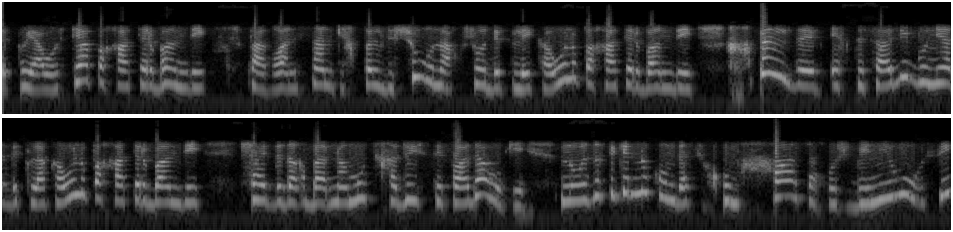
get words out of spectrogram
د پياوړتيا په خاطر باندې په افغانستان کې خپل د شومو نقشو د پلې کولو په خاطر باندې خپل د اقتصادي بنياد د کلکولو په خاطر باندې شاید د دغه برنامو څخه دوی استفاده وکړي نو زه فکر نه کوم د کوم خاصه خوشبيني ووسی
